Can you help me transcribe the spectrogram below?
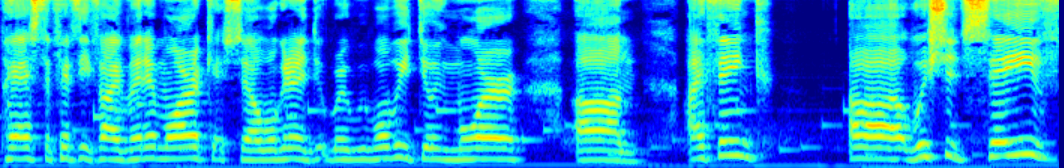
past the 55 minute mark. So we're gonna do, we will be doing more. Um, I think uh, we should save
